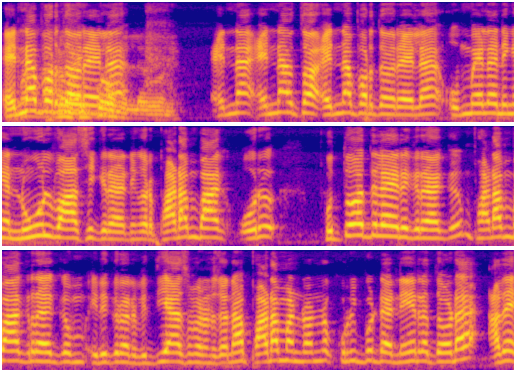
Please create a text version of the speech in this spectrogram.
என்ன பொறுத்தவரையில் என்ன என்ன என்ன பொறுத்தவரையில் உண்மையில் நீங்கள் நூல் வாசிக்கிற நீங்கள் ஒரு படம் பார்க்க ஒரு புத்தகத்தில் இருக்கிறக்கும் படம் பார்க்குறதுக்கும் இருக்கிற ஒரு வித்தியாசம் என்ன சொன்னால் படம் பண்ணுறோன்னா குறிப்பிட்ட நேரத்தோட அதே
